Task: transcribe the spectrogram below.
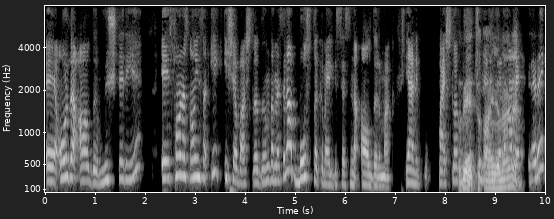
e, orada aldığım müşteriyi e, sonrasında o insan ilk işe başladığında mesela boz takım elbisesini aldırmak. Yani başlattığı evet, devam öyle. ettirerek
